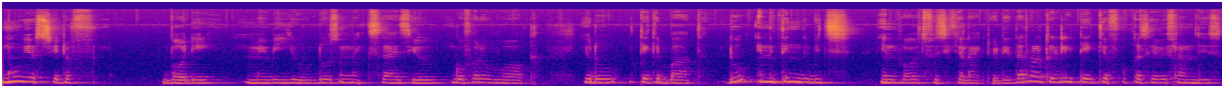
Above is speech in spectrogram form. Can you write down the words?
move your state of body maybe you do some exercise you go for a walk you do take a bath do anything which involves physical activity that will really take your focus away from this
